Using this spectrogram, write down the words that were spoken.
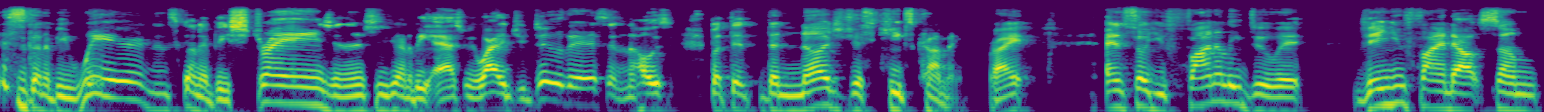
this is going to be weird and it's going to be strange. And then she's going to be asking me, why did you do this? And the host, but the, the nudge just keeps coming, right? And so you finally do it. Then you find out some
